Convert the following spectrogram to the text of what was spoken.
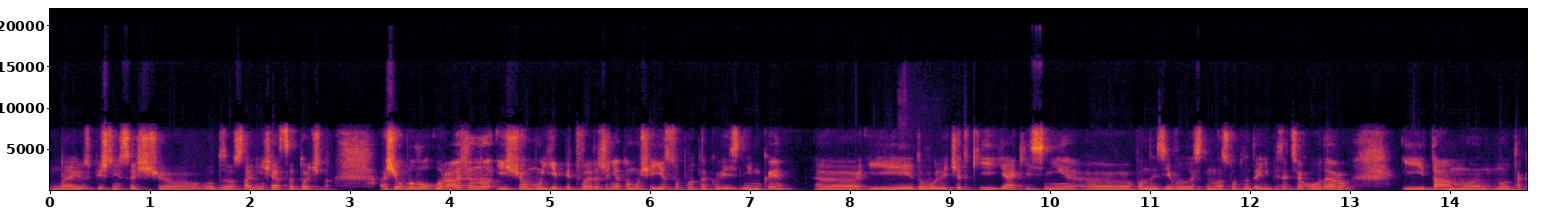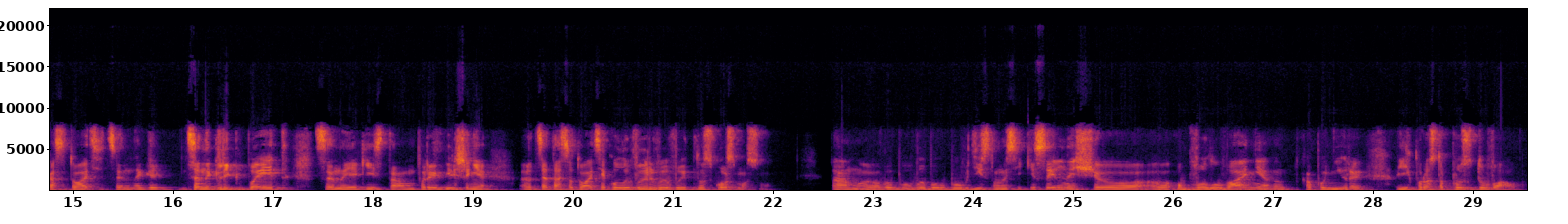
найуспішніше, що от за останній час це точно. А що було уражено, і чому є підтвердження, тому що є супутникові знімки е, і доволі чіткі, якісні. Е, вони з'явилися на наступний день після цього удару. І там е, ну така ситуація. Це не це не клікбейт, це не якісь там перебільшення. Е, Це та ситуація, коли вирви видно з космосу. Там е, вибух був дійсно настільки сильний, що обвалування, ну капоніри, їх просто поздував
